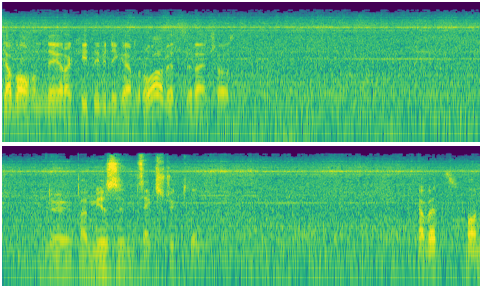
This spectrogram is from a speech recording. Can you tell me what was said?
Ich habe auch eine Rakete weniger im Rohr, wenn du reinschaust. Nö, bei mir sind sechs Stück drin. Ich habe jetzt von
